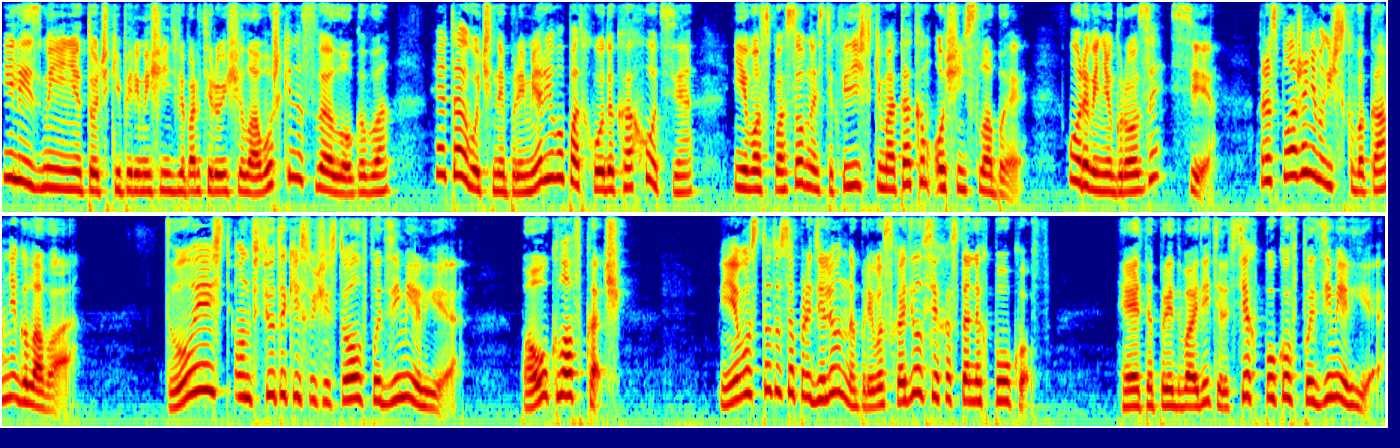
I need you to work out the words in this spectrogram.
или изменение точки перемещения телепортирующей ловушки на свое логово — это обычный пример его подхода к охоте. Его способности к физическим атакам очень слабы. Уровень угрозы — Си. Расположение магического камня — Голова. То есть он все-таки существовал в подземелье. Паук-лавкач. Его статус определенно превосходил всех остальных пауков — это предводитель всех пауков подземелья.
